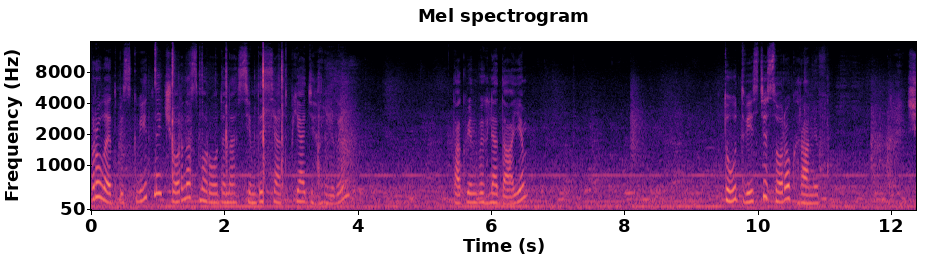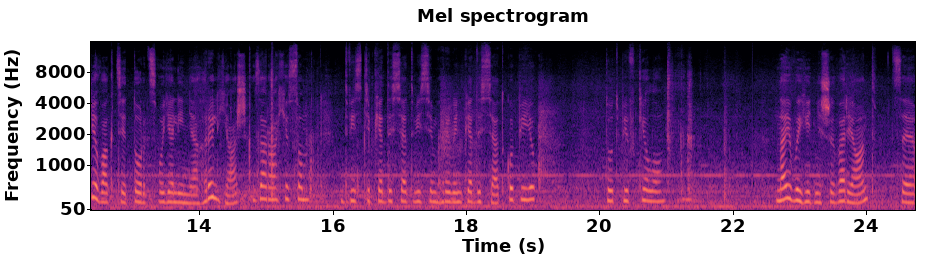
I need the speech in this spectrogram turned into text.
Рулет бісквітний, чорна смородина 75 гривень. Так він виглядає. Тут 240 грамів. Ще в акції торт своя лінія грильяж з арахісом 258 гривень 50 копійок. Тут пів кіло. Найвигідніший варіант це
